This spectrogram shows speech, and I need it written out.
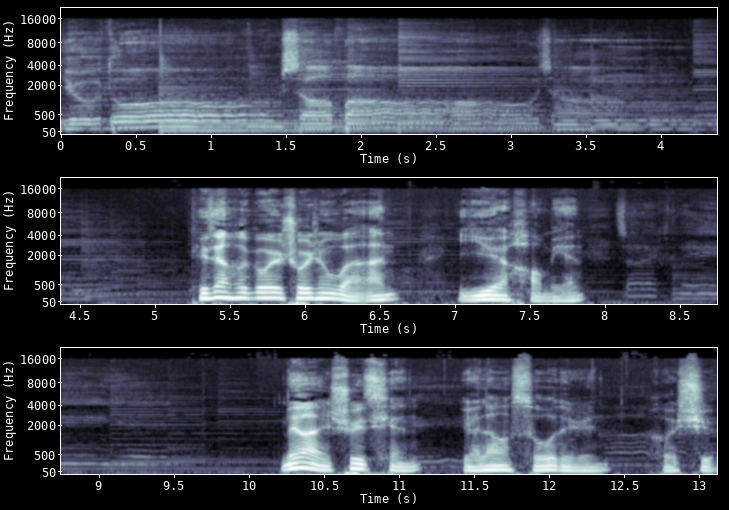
有多少保障？提前和各位说一声晚安，一夜好眠。每晚睡前原谅所有的人和事，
